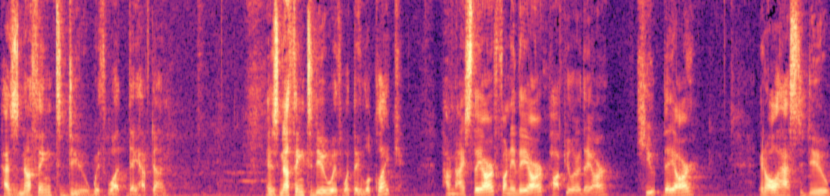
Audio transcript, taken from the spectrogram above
has nothing to do with what they have done. It has nothing to do with what they look like, how nice they are, funny they are, popular they are, cute they are. It all has to do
